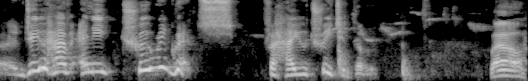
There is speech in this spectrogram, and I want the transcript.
uh, do you have any true regrets for how you treated them? Well,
